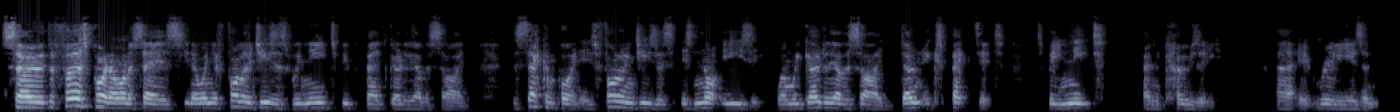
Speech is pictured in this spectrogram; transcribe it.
So the first point I want to say is, you know, when you follow Jesus, we need to be prepared to go to the other side. The second point is following Jesus is not easy. When we go to the other side, don't expect it to be neat and cozy. Uh, it really isn't.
